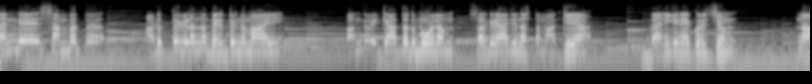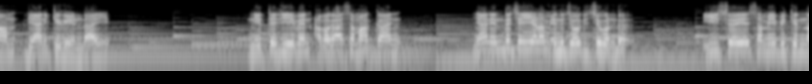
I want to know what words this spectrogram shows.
തന്റെ സമ്പത്ത് അടുത്തു കിടന്ന ദരിദ്രനുമായി പങ്കുവെക്കാത്തത് മൂലം സ്വർഗരാജ്യം നഷ്ടമാക്കിയ ധനികനെ കുറിച്ചും നാം ധ്യാനിക്കുകയുണ്ടായി. നിത്യജീവൻ അവകാശമാക്കാൻ ഞാൻ എന്തു ചെയ്യണം എന്ന് ചോദിച്ചുകൊണ്ട് ഈശോയെ സമീപിക്കുന്ന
